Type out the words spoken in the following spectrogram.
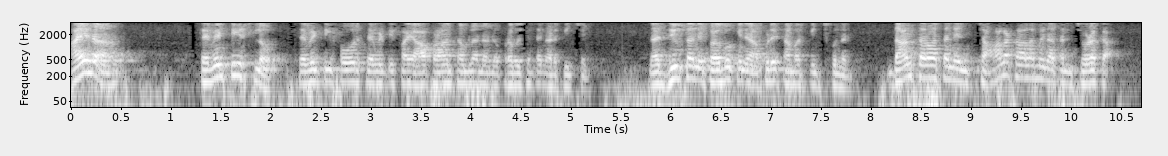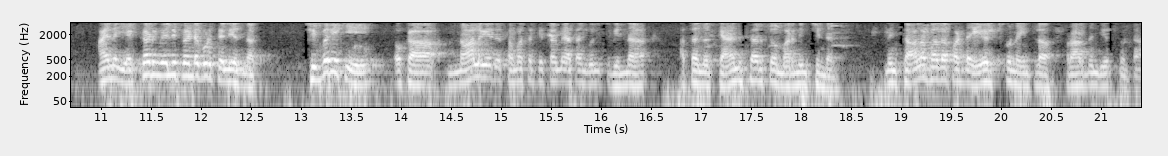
ఆయన సెవెంటీస్లో సెవెంటీ ఫోర్ సెవెంటీ ఫైవ్ ఆ ప్రాంతంలో నన్ను ప్రభు నడిపించింది. నా జీవితాన్ని ప్రభుకి నేను అప్పుడే సమర్పించుకున్నాను. దాని తర్వాత నేను చాలా కాలమైన అతన్ని చూడక ఆయన ఎక్కడికి వెళ్ళిపోయినా కూడా తెలియదు నాకు. చివరికి ఒక నాలుగైదు సంవత్సర క్రితమే అతని గురించి విన్నా అతను క్యాన్సర్తో మరణించిండని నేను చాలా బాధపడ్డా ఏడ్చుకున్న ఇంట్లో ప్రార్థన చేసుకుంటా.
